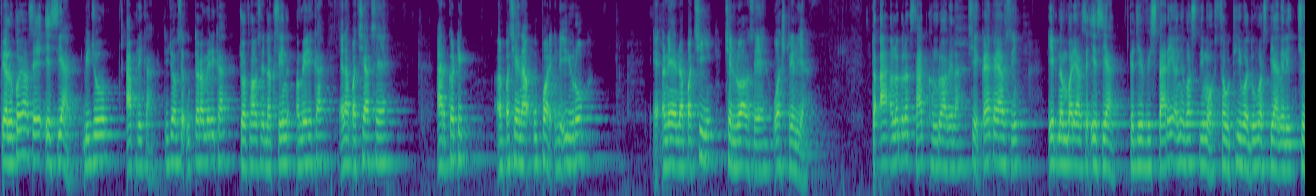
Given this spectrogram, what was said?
પહેલો કયો આવશે? એશિયા. બીજો આફ્રિકા, ત્રીજો આવશે ઉત્તર અમેરિકા, ચોથો આવશે દક્ષિણ અમેરિકા, એના પછી આવશે આર્કટિક, અને પછી એના ઉપર, એટલે યુરોપ અને એના પછી છેલ્લો આવશે ઓસ્ટ્રેલિયા. તો આ અલગ અલગ સાત ખંડો આવેલા છે. કયા કયા આવશે? એક નંબરે આવશે એશિયા, કે જે વિસ્તારે અને વસ્તીમાં સૌથી વધુ વસ્તી આવેલી છે.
